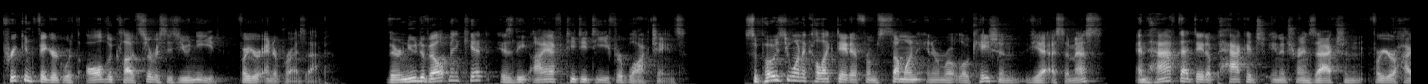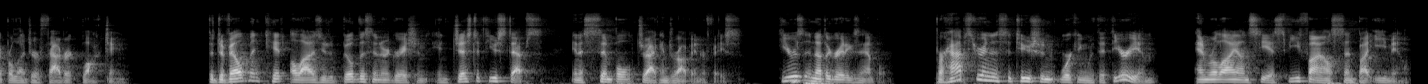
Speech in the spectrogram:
pre-configured with all the cloud services you need for your enterprise app. Their new development kit is the IFTTT for blockchains. Suppose you want to collect data from someone in a remote location via SMS and have that data packaged in a transaction for your Hyperledger Fabric blockchain. The development kit allows you to build this integration in just a few steps in a simple drag and drop interface. Here's another great example. Perhaps you're an institution working with Ethereum and rely on CSV files sent by email.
